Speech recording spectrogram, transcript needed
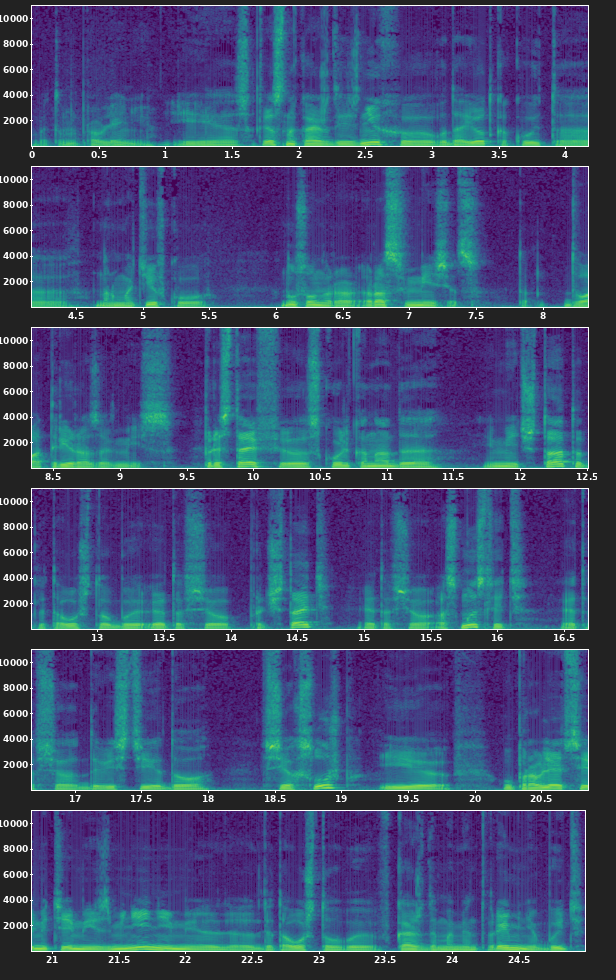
в этом направлении. И, соответственно, каждый из них выдает какую-то нормативку, ну, условно, раз в месяц, два-три раза в месяц. Представь, сколько надо иметь штата для того, чтобы это все прочитать, это все осмыслить это все довести до всех служб и управлять всеми теми изменениями для того, чтобы в каждый момент времени быть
